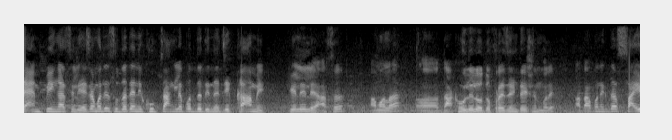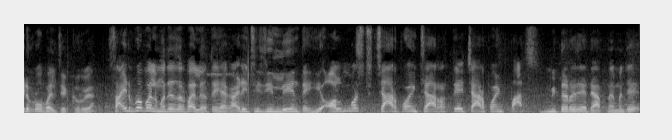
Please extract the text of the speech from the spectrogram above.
डॅम्पिंग असेल याच्यामध्ये सुद्धा त्यांनी खूप चांगल्या पद्धतीनं जे काम आहे केलेलं आहे असं आम्हाला दाखवलेलं होतं प्रेझेंटेशनमध्ये आता आपण एकदा साईड प्रोफाईल चेक करूया. साईड प्रोफाईलमध्ये जर पाहिलं तर ह्या गाडीची जी लेंथ आहे ही ऑलमोस्ट चार पॉईंट चार ते चार पॉईंट पाच मीटर जे आहे नाही म्हणजे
